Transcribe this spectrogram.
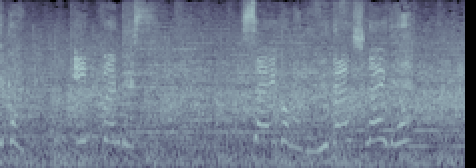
時間1分です。最後まで油断しないで。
